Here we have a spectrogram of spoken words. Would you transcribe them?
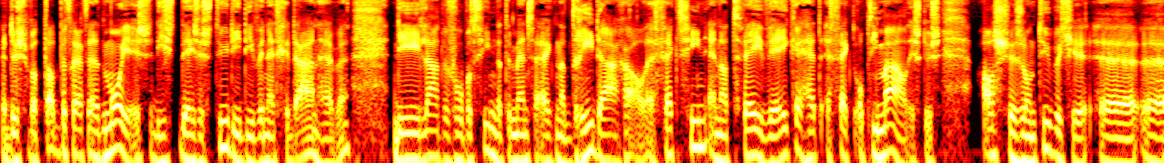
Dus wat dat betreft, en het mooie is, die, deze studie die we net gedaan hebben, die laat bijvoorbeeld zien dat de mensen eigenlijk na drie dagen al effect zien en na twee weken het effect optimaal is. Dus als je zo'n tubetje uh, uh,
